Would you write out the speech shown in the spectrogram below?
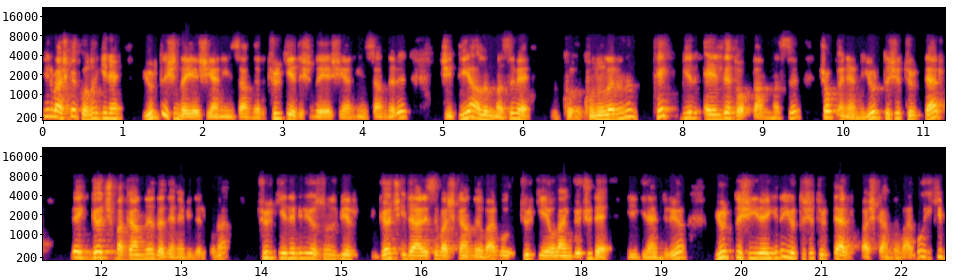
Bir başka konu yine yurt dışında yaşayan insanları, Türkiye dışında yaşayan insanları ciddiye alınması ve konularının tek bir elde toplanması çok önemli. Yurt dışı Türkler ve Göç Bakanlığı da denebilir buna. Türkiye'de biliyorsunuz bir göç idaresi başkanlığı var. Bu Türkiye'ye olan göçü de ilgilendiriyor. Yurt dışı ile ilgili Yurt dışı Türkler Başkanlığı var. Bu iki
